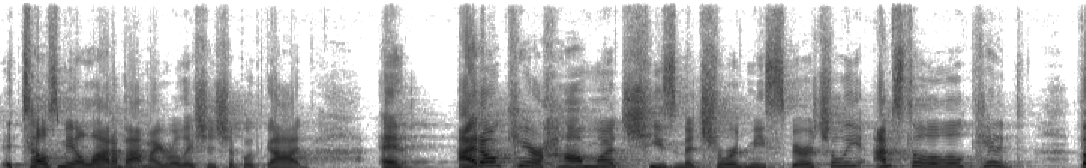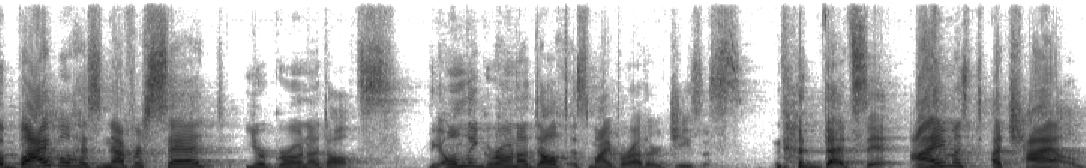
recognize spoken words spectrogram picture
It tells me a lot about my relationship with God. And I don't care how much He's matured me spiritually, I'm still a little kid. The Bible has never said you're grown adults. The only grown adult is my brother, Jesus. That's it. I'm a, a child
